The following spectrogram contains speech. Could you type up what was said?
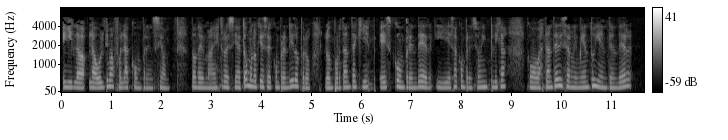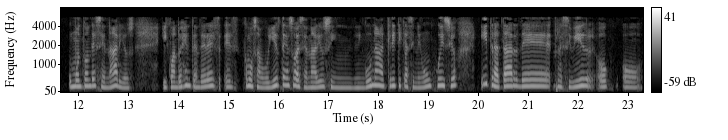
y la, última fue la comprensión, donde el maestro decía, todo el mundo quiere ser comprendido, pero lo importante aquí es, es comprender y esa comprensión implica como bastante discernimiento y entender un montón de escenarios. Y cuando es entender es, es como zambullirte en esos escenarios sin ninguna crítica, sin ningún juicio y tratar de recibir o, o,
